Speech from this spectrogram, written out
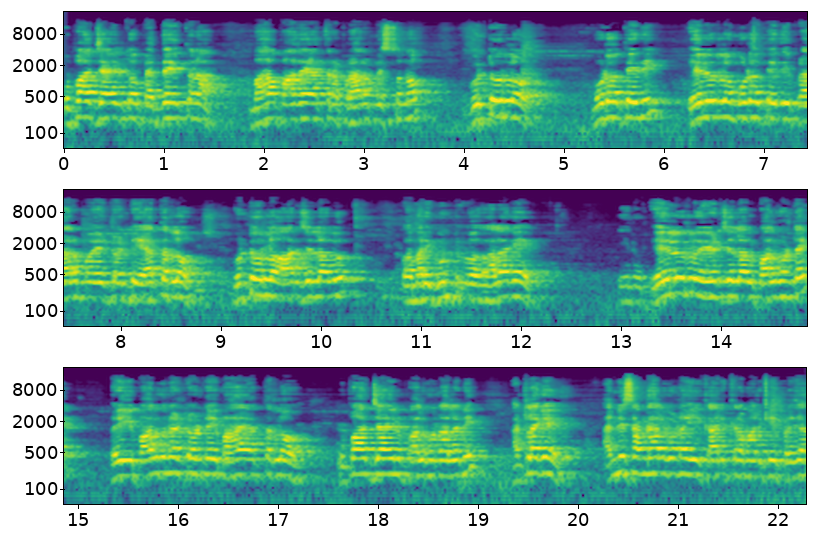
ఉపాధ్యాయులతో పెద్ద ఎత్తున మహాపాదయాత్ర ప్రారంభిస్తున్నాం. గుంటూరులో మూడవ తేదీ ఏలూరులో మూడవ తేదీ ప్రారంభమయ్యేటువంటి యాత్రలో గుంటూరులో ఆరు జిల్లాలు మరి గుంటూరు అలాగే ఏలూరులో ఏడు జిల్లాలు పాల్గొంటాయి. మరి ఈ పాల్గొన్నటువంటి మహాయాత్రలో ఉపాధ్యాయులు పాల్గొనాలని అట్లాగే అన్ని సంఘాలు కూడా ఈ కార్యక్రమానికి ప్రజా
